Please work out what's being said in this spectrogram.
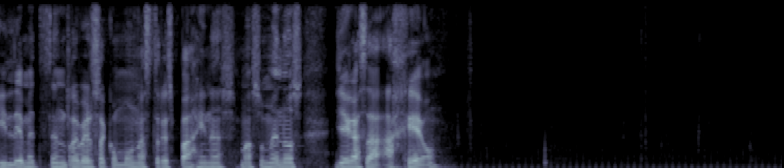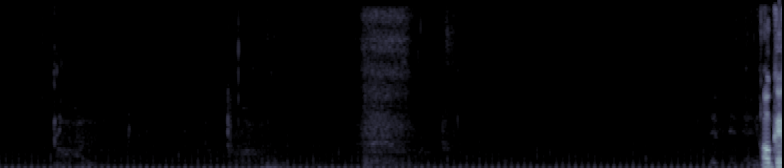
y le metes en reversa como unas tres páginas más o menos, llegas a Ageo. Ok.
